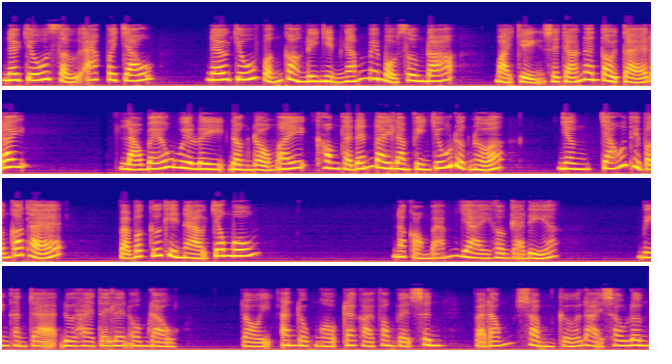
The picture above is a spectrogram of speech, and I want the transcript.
Nếu chú xử ác với cháu, nếu chú vẫn còn đi nhìn ngắm mấy bộ xương đó, mọi chuyện sẽ trở nên tồi tệ đấy. Lão béo Willy đần độn ấy không thể đến đây làm phiền chú được nữa. Nhưng cháu thì vẫn có thể. Và bất cứ khi nào cháu muốn. Nó còn bám dài hơn cả đĩa. Viên thanh trà đưa hai tay lên ôm đầu. Rồi anh đột ngột ra khỏi phòng vệ sinh và đóng sầm cửa lại sau lưng.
